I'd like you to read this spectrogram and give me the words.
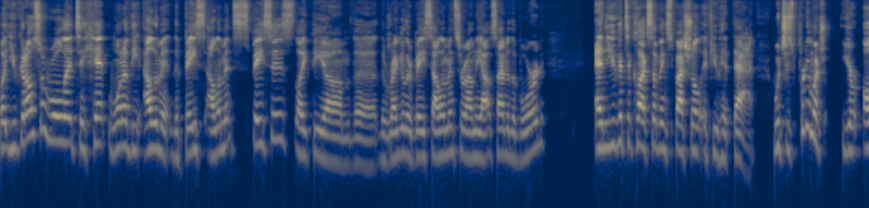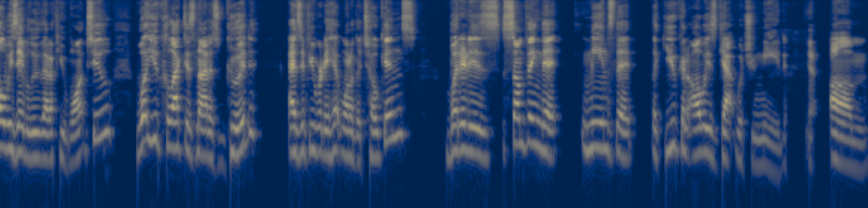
But you could also roll it to hit one of the element, the base element spaces, like the um the the regular base elements around the outside of the board, and you get to collect something special if you hit that. Which is pretty much you're always able to do that if you want to. What you collect is not as good as if you were to hit one of the tokens, but it is something that means that like you can always get what you need. Yeah. Um.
